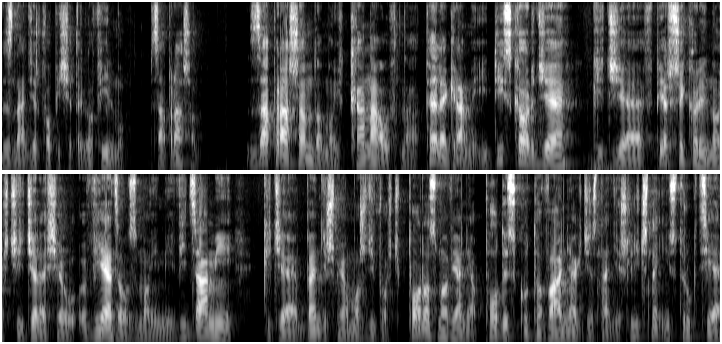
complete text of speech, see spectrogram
znajdziesz w opisie tego filmu. Zapraszam. Zapraszam do moich kanałów na Telegramie i Discordzie, gdzie w pierwszej kolejności dzielę się wiedzą z moimi widzami, gdzie będziesz miał możliwość porozmawiania, podyskutowania, gdzie znajdziesz liczne instrukcje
